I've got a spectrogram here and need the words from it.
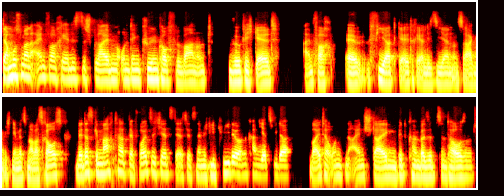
da muss man einfach realistisch bleiben und den kühlen Kopf bewahren und wirklich Geld einfach äh, Fiat-Geld realisieren und sagen, ich nehme jetzt mal was raus. Wer das gemacht hat, der freut sich jetzt, der ist jetzt nämlich liquide und kann jetzt wieder weiter unten einsteigen. Bitcoin bei 17.000,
